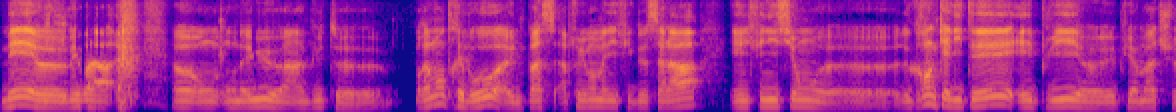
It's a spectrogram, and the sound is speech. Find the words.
mais, euh, mais voilà, on, on, a eu un but euh, vraiment très beau, une passe absolument magnifique de Salah et une finition euh, de grande qualité, et puis, et puis un match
